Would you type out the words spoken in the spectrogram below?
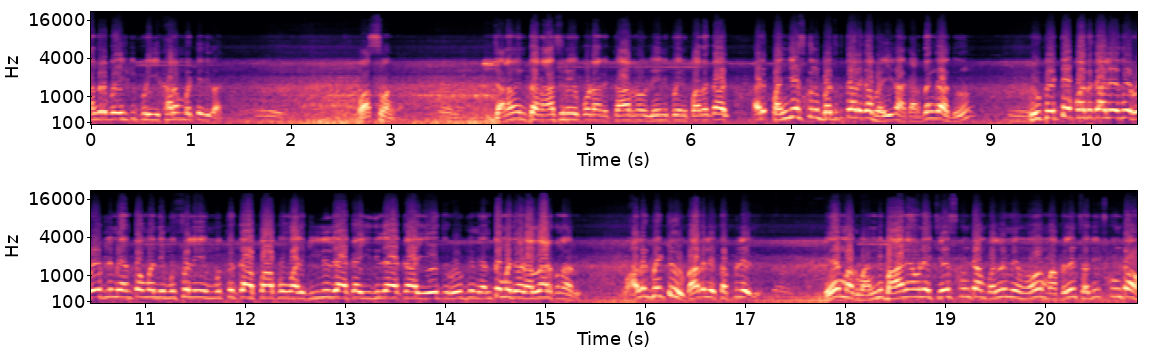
ఆంధ్రప్రదేశ్కి ఇప్పుడు ఈ కరం పట్టేది కాదు. వాస్తవంగా. జనం ఇంత నాశనం అయిపోవడానికి కారణం లేనిపోయిన పథకాలు. అరే పని చేసుకుని బతుకుతారు కాబట్టి నాకు అర్థం కాదు. నువ్వు పెట్టే పథకాలు ఏదో రోడ్ల మీద ఎంతోమంది ముసలి ముత్తక పాపం వాళ్ళకి ఇల్లు లేక ఇది లేక ఏది రోడ్ల మీద ఎంతోమంది వాడు అల్లాడుతున్నారు. వాళ్ళకి పెట్టు బాధలేదు తప్పులేదు ఏం మాకు అన్ని బాగానే ఉన్నాయి చేసుకుంటాం పనులు మేము మా పిల్లల్ని చదివించుకుంటాం.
